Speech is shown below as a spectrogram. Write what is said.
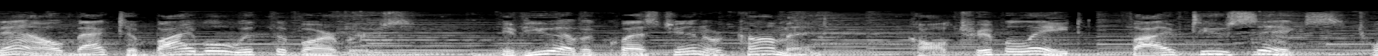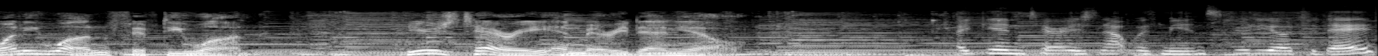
Now, back to Bible with the Barbers. If you have a question or comment, Call 888 526 2151. Here's Terry and Mary Danielle. Again, Terry's not with me in studio today,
